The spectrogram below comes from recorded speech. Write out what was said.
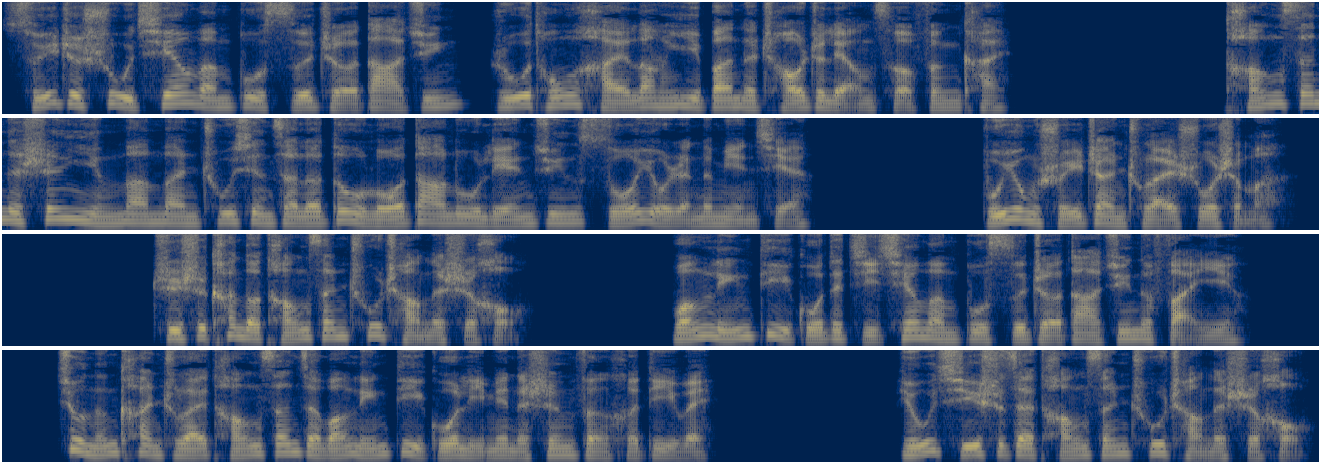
随着数千万不死者大军如同海浪一般的朝着两侧分开，唐三的身影慢慢出现在了斗罗大陆联军所有人的面前。不用谁站出来说什么。只是看到唐三出场的时候，亡灵帝国的几千万不死者大军的反应，就能看出来唐三在亡灵帝国里面的身份和地位。尤其是在唐三出场的时候，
